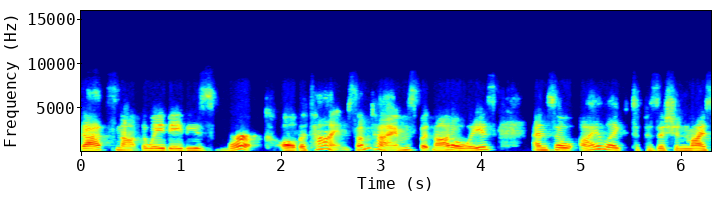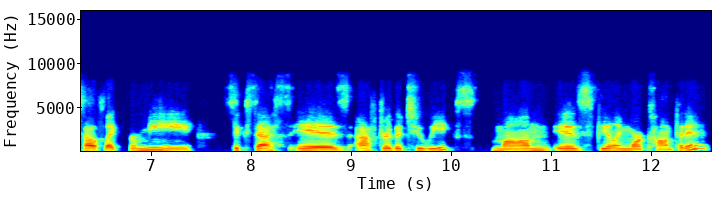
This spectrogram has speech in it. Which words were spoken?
that's not the way babies work all the time, sometimes, but not always. And so I like to position myself like for me, Success is after the two weeks, mom is feeling more confident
